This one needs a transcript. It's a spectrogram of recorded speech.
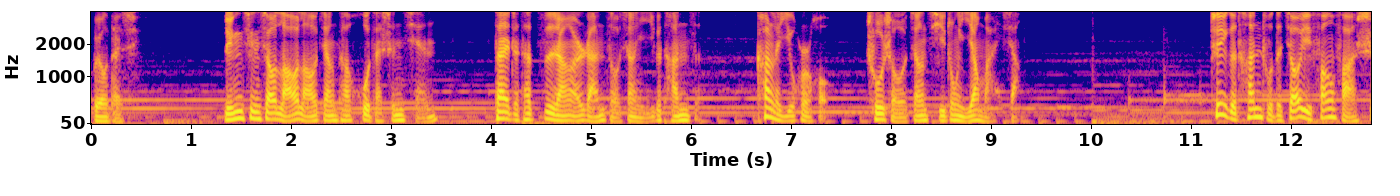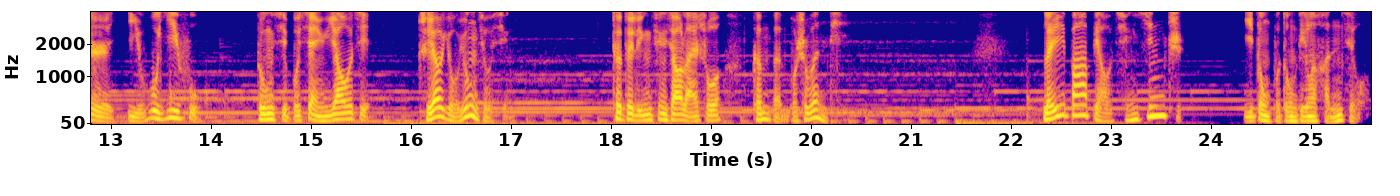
不用担心。”林青霄牢牢将他护在身前，带着他自然而然走向一个摊子，看了一会儿后，出手将其中一样买下。这个摊主的交易方法是以物易物，东西不限于妖界，只要有用就行。这对林青霄来说根本不是问题。雷巴表情阴鸷，一动不动盯了很久。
